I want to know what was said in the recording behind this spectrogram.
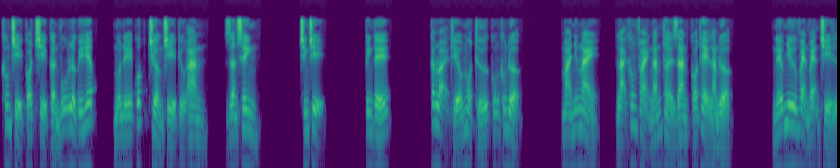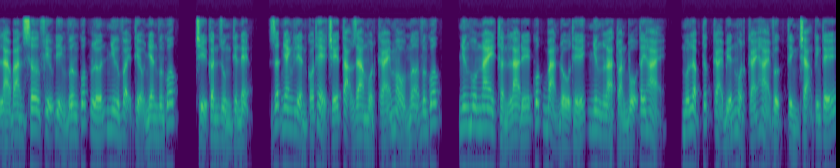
không chỉ có chỉ cần vũ lực uy hiếp, muốn đế quốc trường chỉ cựu an, dân sinh, chính trị, kinh tế, các loại thiếu một thứ cũng không được. Mà những này lại không phải ngắn thời gian có thể làm được. Nếu như vẹn vẹn chỉ là ban sơ phiệu đỉnh vương quốc lớn như vậy tiểu nhân vương quốc, chỉ cần dùng tiền nện, rất nhanh liền có thể chế tạo ra một cái màu mỡ vương quốc. Nhưng hôm nay thần la đế quốc bản đồ thế nhưng là toàn bộ tây hải, muốn lập tức cải biến một cái hải vực tình trạng kinh tế,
